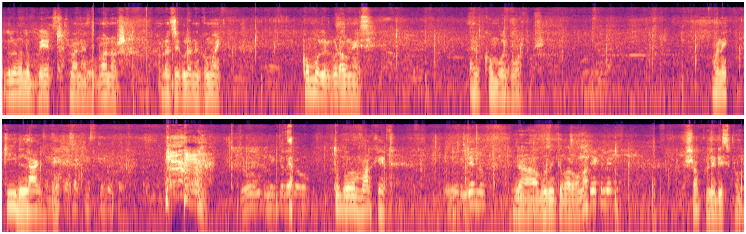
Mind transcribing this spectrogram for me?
এগুলো হলো বেড মানে ঘুমানোর। আমরা যেগুলো নিয়ে ঘুমাই, কম্বলের গোড়াও নিয়েছি আর কম্বল ভরপুর। মানে কি লাগবে? এত বড় মার্কেট যা বুঝতে পারব না। সব লেডিস পণ্য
